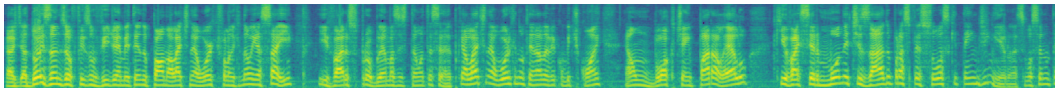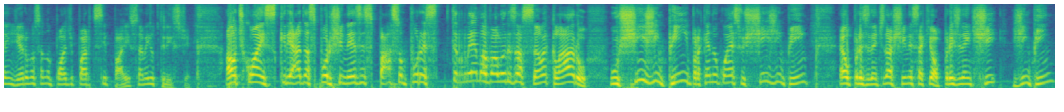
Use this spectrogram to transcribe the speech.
Há dois anos eu fiz um vídeo aí metendo pau na Light Network falando que não ia sair e vários problemas estão antecedendo. Porque a Light Network não tem nada a ver com Bitcoin, é um blockchain paralelo que vai ser monetizado para as pessoas que têm dinheiro. Né? Se você não tem dinheiro, você não pode participar. Isso é meio triste. Altcoins criadas por chineses passam por extrema valorização, é claro. O Xi Jinping, para quem não conhece, o Xi Jinping é o presidente da China. Esse aqui, ó, presidente Xi Jinping,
